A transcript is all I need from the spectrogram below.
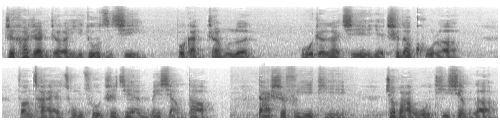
只可忍着一肚子气，不敢争论。吴这个气也吃得苦了。方才匆促之间没想到，大师傅一提，就把吴提醒了。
